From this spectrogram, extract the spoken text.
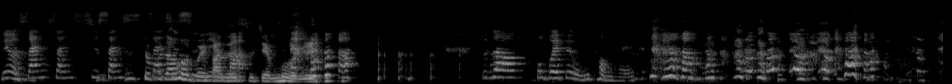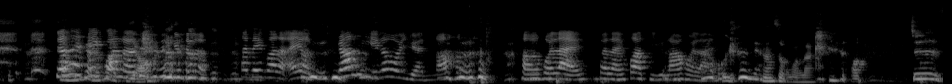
没有三三四三三四 都不知道会不十会发年吧？生世界末日。不知道会不会被梧桐哎、太悲观了，太悲观了，太悲观了！哎呦，不要离那么远了。好，回来，回来，话题拉回来。我刚刚讲什么了？哦，就是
